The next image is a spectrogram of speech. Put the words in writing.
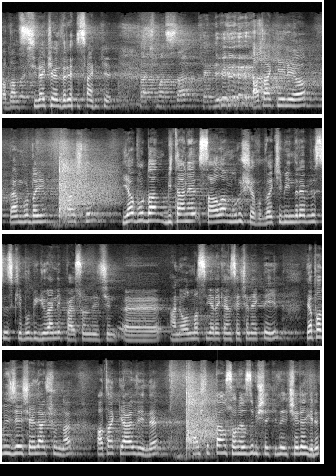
Adam sinek öldürüyor sanki. Kaçmazsa kendi bilir. Atak geliyor. Ben buradayım. Kaçtım. Ya buradan bir tane sağlam vuruş yapıp rakibi indirebilirsiniz ki bu bir güvenlik personeli için e, hani olması gereken seçenek değil. Yapabileceği şeyler şunlar. Atak geldiğinde kaçtıktan sonra hızlı bir şekilde içeriye girip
